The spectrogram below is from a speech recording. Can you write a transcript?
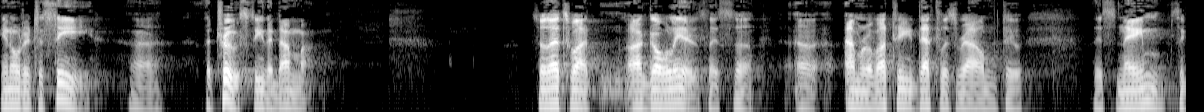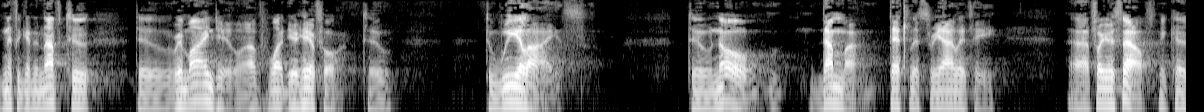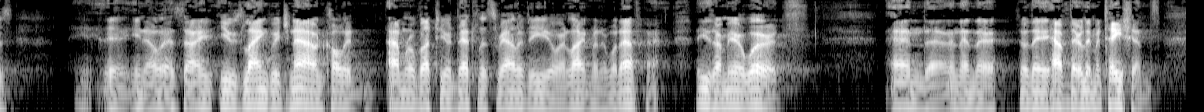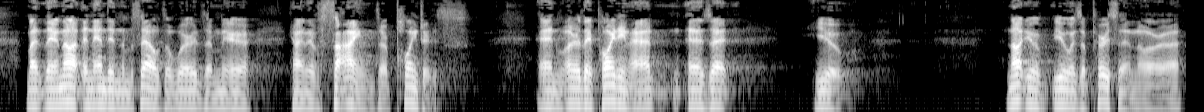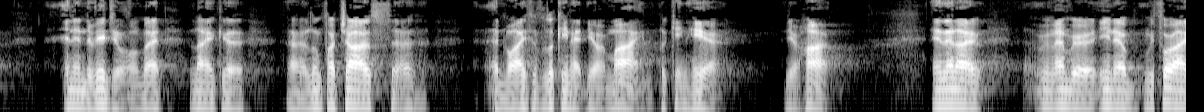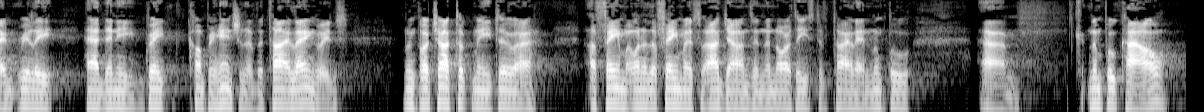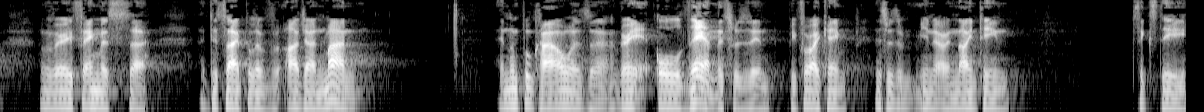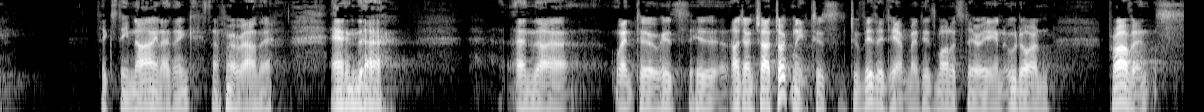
in order to see uh, the truth, see the Dhamma. So that's what our goal is, this uh, uh, Amaravati, deathless realm, to this name, significant enough to to remind you of what you're here for, to to realize, to know Dhamma, deathless reality, uh, for yourself, because you know, as I use language now and call it Amaravati or deathless reality or enlightenment or whatever, these are mere words, and uh, and then so they have their limitations, but they're not an end in themselves. The words are mere kind of signs or pointers, and what are they pointing at? Is that you, not you, you as a person or uh, an individual, but like uh, uh, Luang Por Chah's uh, advice of looking at your mind, looking here, your heart. And then I remember, you know, before I really had any great comprehension of the Thai language, Luang Por Chah took me to a, a fam- one of the famous ajahns in the northeast of Thailand, Luang Pu, um, Luang Pu Kao, a very famous uh, disciple of Ajahn Mun. And Luang Pu Kao was uh, very old then. This was in before I came. This was you know in 1960, 69, I think, somewhere around there. And uh, and uh, went to his his Ajahn Chah took me to to visit him at his monastery in Udon province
